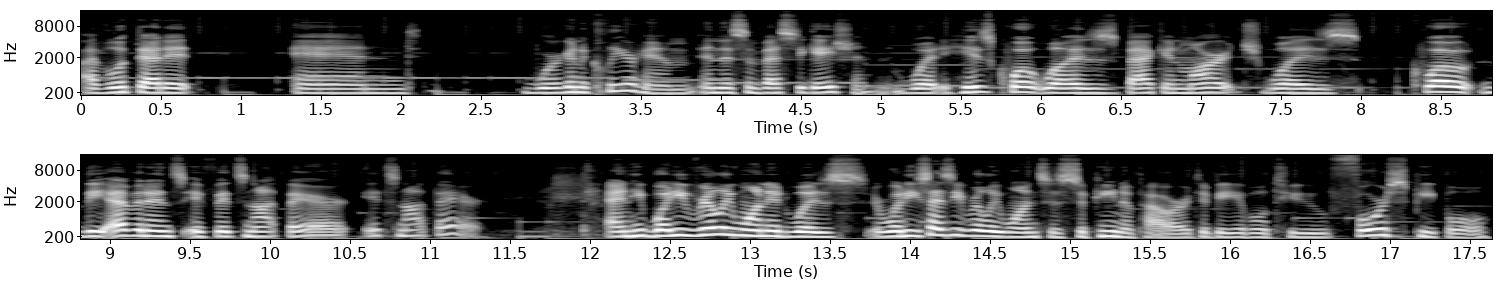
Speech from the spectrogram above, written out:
I've looked at it and we're going to clear him in this investigation. What his quote was back in March was, quote, the evidence, if it's not there, it's not there. And he, what he really wanted was, or what he says he really wants is subpoena power to be able to force people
